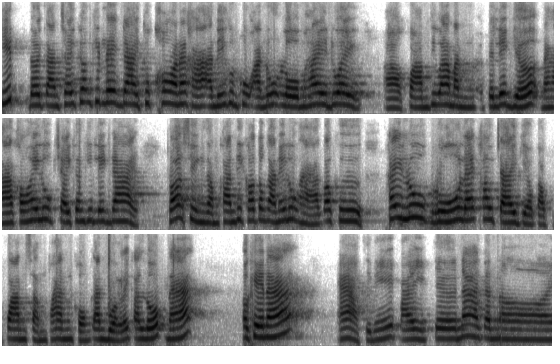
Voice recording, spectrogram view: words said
คิดโดยการใช้เครื่องคิดเลขได้ทุกข้อนะคะ อันนี้คุณครูอนุโลมให้ด้วยความที่ว่ามันเป็นเลขเยอะนะคะเขาให้ลูกใช้เครื่องคิดเลขได้ เพราะสิ่งสำคัญที่เขาต้องการให้ลูกหาก็คือ ให้ลูกรู้และเข้าใจเกี่ยวกับความสัมพันธ์ของการบวกและการลบนะ โอเคนะอ่าทีนี้ไปเจอหน้ากันหน่อย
